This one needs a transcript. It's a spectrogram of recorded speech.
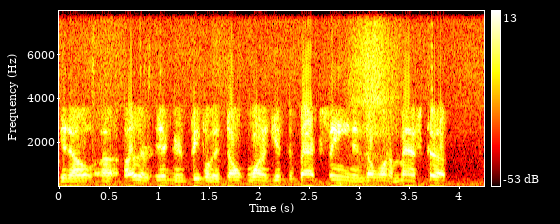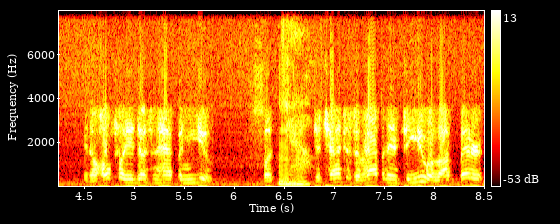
you know, uh, other ignorant people that don't want to get the vaccine and don't want to mask up. You know, hopefully it doesn't happen to you. But Yeah. the chances of happening to you are a lot better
